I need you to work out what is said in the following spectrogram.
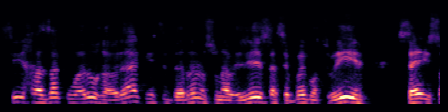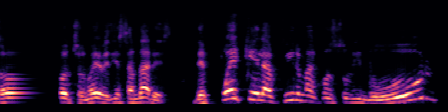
sí, Hazak la verdad que este terreno es una belleza, se puede construir 6, 8, 9, 10 andares. Después que él afirma con su dibur,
